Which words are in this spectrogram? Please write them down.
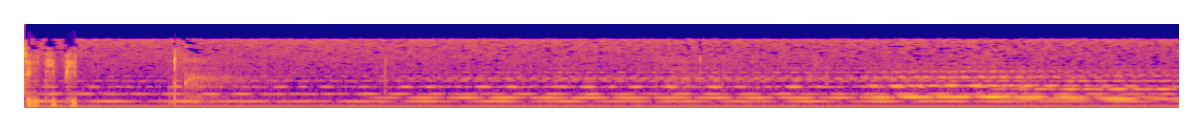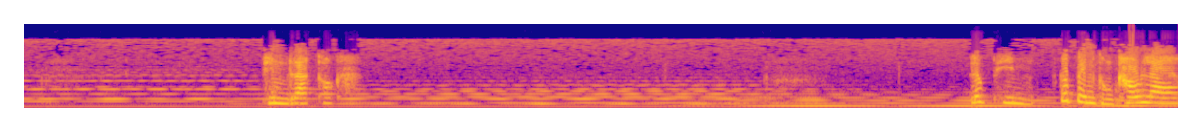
สิ่งที่ผิด พิมรักเขาค่ะ แล้วพิมก็เป็นของเขาแล้ว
